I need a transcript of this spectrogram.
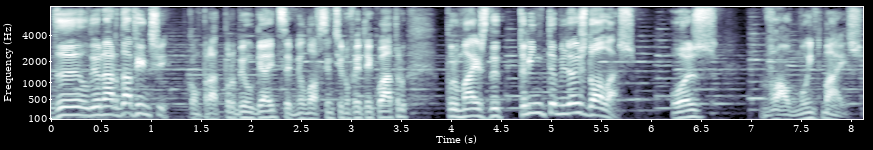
de Leonardo da Vinci, comprado por Bill Gates em 1994 por mais de 30 milhões de dólares. Hoje vale muito mais.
